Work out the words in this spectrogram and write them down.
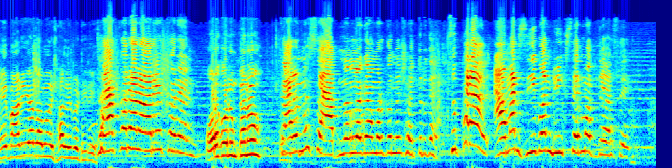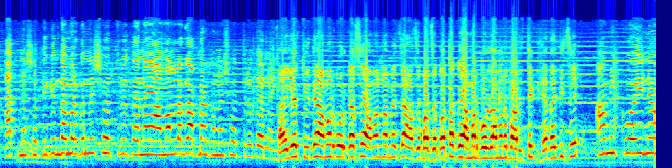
এই! বাড়ি এলাম ওই শালির বেটি রে যা করার আরে করেন। ওরে করুম কেন? কারণ হচ্ছে আপনার লগে আমার কোনো শত্রুতা চুপ করেন আমার জীবন রিক্সের মধ্যে আছে। আপনার সাথে কিন্তু আমার কোনো শত্রুতা নাই আমার লগে আপনার কোনো শত্রুতা নাই। তাইলে তুই যে আমার বোর কাছে আমার নামে যা আজে বাজে কথা কই আমার বোর আমার বাড়ি থেকে খেদাই দিছে। আমি কই না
